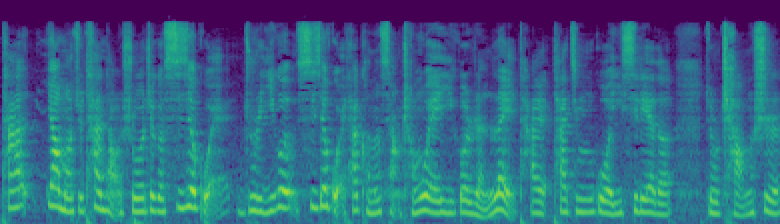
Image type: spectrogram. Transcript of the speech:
他要么去探讨说这个吸血鬼就是一个吸血鬼，他可能想成为一个人类，他他经过一系列的就是尝试，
